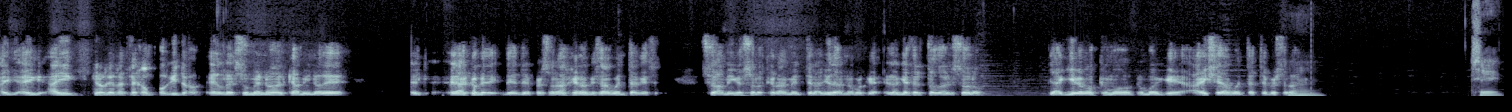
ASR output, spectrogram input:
hay- hay- ahí creo que refleja un poquito el resumen, ¿no? El camino de, el, el arco de- de- del personaje, ¿no? Que se da cuenta que sus amigos son los que realmente le ayudan, ¿no? Porque él lo que hacer todo él solo, y aquí vemos como, como que ahí se da cuenta este personaje. Sí.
